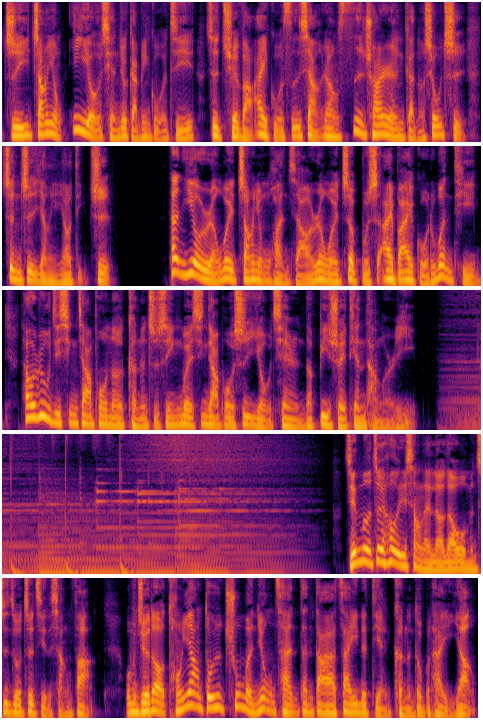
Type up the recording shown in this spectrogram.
质疑张勇一有钱就改变国籍，是缺乏爱国思想，让四川人感到羞耻，甚至扬言要抵制。但也有人为张勇缓颊，认为这不是爱不爱国的问题，他会入籍新加坡呢，可能只是因为新加坡是有钱人的避税天堂而已。节目的最后也想来聊聊我们制作自己的想法。我们觉得同样都是出门用餐，但大家在意的点可能都不太一样。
